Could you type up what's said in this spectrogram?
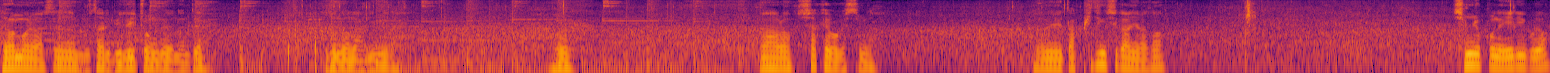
지난번에 왔을 때는 물살이 밀릴 정도였는데 그 정도는 아닙니다. 자, 그럼 시작해 보겠습니다. 오늘 딱 피딩 시간이라서 16분의 1이고요.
